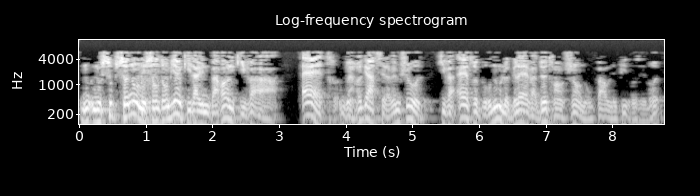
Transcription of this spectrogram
Nous, nous soupçonnons, nous sentons bien qu'il a une parole qui va être, ben regarde, c'est la même chose, qui va être pour nous le glaive à deux tranchants dont parle l'Épître aux Hébreux.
